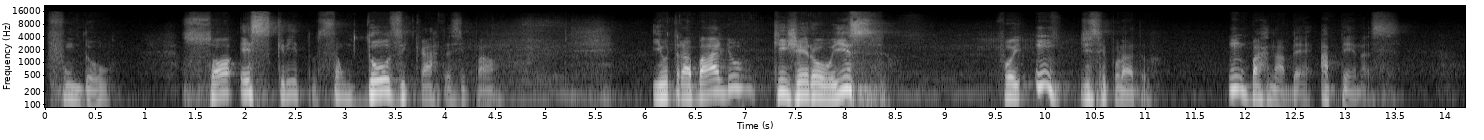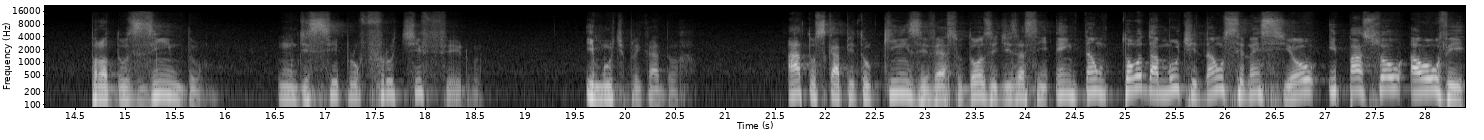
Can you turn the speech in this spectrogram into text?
fundou. Só escrito, são 12 cartas de Paulo. E o trabalho que gerou isso foi um discipulador, um Barnabé apenas, produzindo um discípulo frutífero e multiplicador. Atos capítulo 15, verso 12 diz assim: Então toda a multidão silenciou e passou a ouvir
